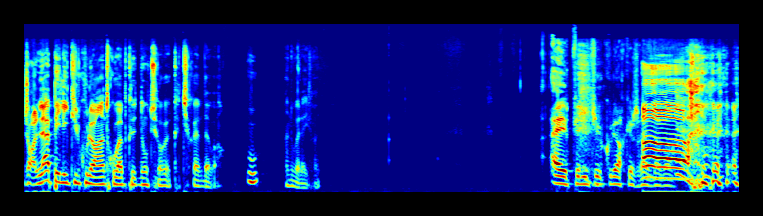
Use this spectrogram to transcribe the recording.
Genre la pellicule couleur introuvable que, dont tu, que tu rêves d'avoir. Ou un nouvel iPhone. Allez, pellicule couleur que je rêve d'avoir.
